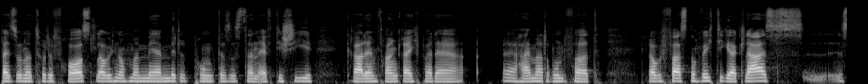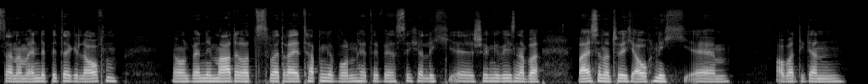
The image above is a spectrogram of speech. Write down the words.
bei so einer Tour de France, glaube ich, nochmal mehr im Mittelpunkt. Das ist dann FDG, gerade in Frankreich bei der äh, Heimatrundfahrt, glaube ich, fast noch wichtiger. Klar, es ist dann am Ende bitter gelaufen. Ja, und wenn Neymar dort zwei, drei Etappen gewonnen hätte, wäre es sicherlich äh, schön gewesen. Aber weiß er natürlich auch nicht, ähm, ob er die dann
